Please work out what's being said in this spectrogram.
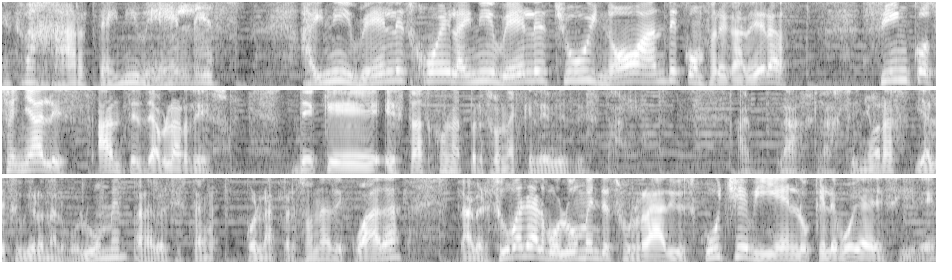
es bajarte, hay niveles. Hay niveles, Joel, hay niveles, Chuy, no ande con fregaderas. Cinco señales antes de hablar de eso, de que estás con la persona que debes de estar. La- las señoras ya le subieron al volumen para ver si están con la persona adecuada. A ver, súbale al volumen de su radio, escuche bien lo que le voy a decir, ¿eh?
